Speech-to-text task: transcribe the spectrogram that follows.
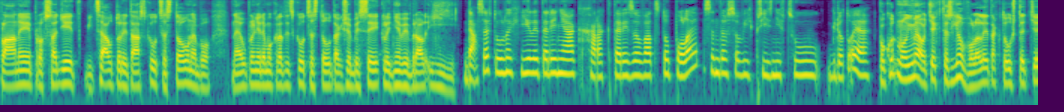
plány prosadit více autoritářskou cestou nebo neúplně demokratickou cestou, takže by si klidně vybral i jí. Dá se v tuhle chvíli tedy nějak charakterizovat to pole Sandersových příznivců? Kdo to je? Pokud mluvíme o těch, kteří ho volili, tak to už teď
